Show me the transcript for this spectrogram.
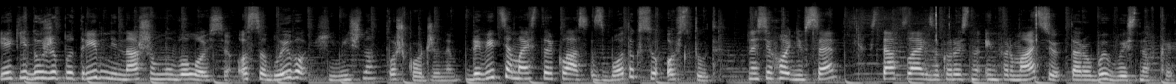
які дуже потрібні нашому волосю, особливо хімічно пошкодженим. Дивіться майстер-клас з ботоксу ось тут. На сьогодні все. Став лайк за корисну інформацію та роби висновки.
